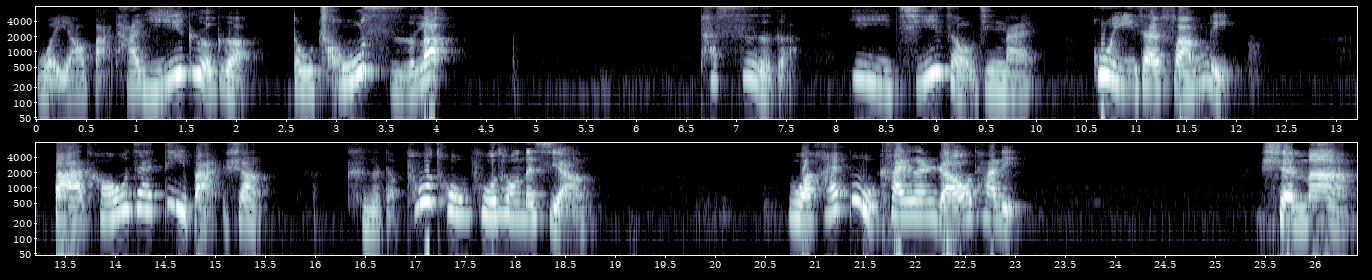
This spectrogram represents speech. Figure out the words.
我要把他一个个都处死了。他四个一起走进来，跪在房里，把头在地板上磕得扑通扑通的响。我还不开恩饶他哩。什么？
